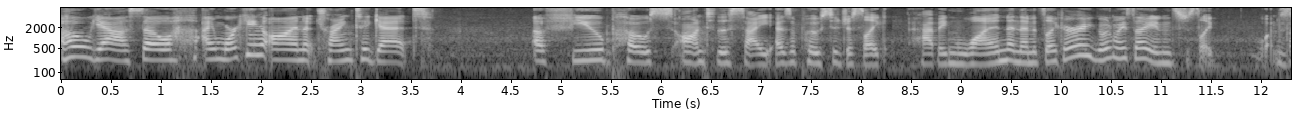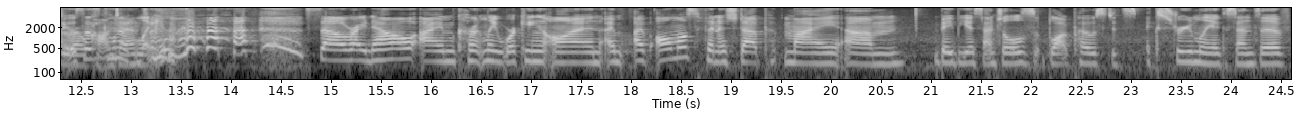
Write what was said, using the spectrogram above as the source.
Oh, yeah. So I'm working on trying to get a few posts onto the site as opposed to just like having one and then it's like, all right, go to my site. And it's just like one Zero. That's content. Kind of lame. so right now I'm currently working on, I'm, I've almost finished up my um, baby essentials blog post. It's extremely extensive.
